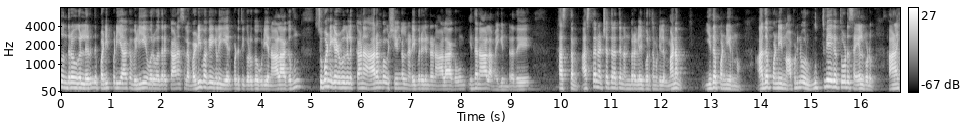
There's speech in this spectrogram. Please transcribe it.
தொந்தரவுகளிலிருந்து படிப்படியாக வெளியே வருவதற்கான சில வழிவகைகளை ஏற்படுத்தி கொடுக்கக்கூடிய நாளாகவும் சுப நிகழ்வுகளுக்கான ஆரம்ப விஷயங்கள் நடைபெறுகின்ற நாளாகவும் இந்த நாள் அமைகின்றது. ஹஸ்தம் ஹஸ்த நட்சத்திரத்து நண்பர்களை பொறுத்த முடியல மனம் இதை பண்ணிடணும் அதை பண்ணிடணும் அப்படின்னு ஒரு உத்வேகத்தோடு செயல்படும். ஆனால்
